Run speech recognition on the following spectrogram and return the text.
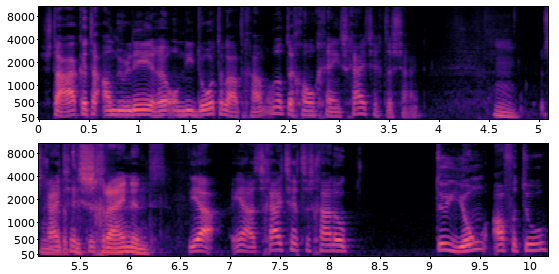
staken, te annuleren, om niet door te laten gaan, omdat er gewoon geen scheidsrechters zijn. Hmm. Ja, dat is schrijnend. Ja, ja, scheidsrechters gaan ook te jong af en toe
